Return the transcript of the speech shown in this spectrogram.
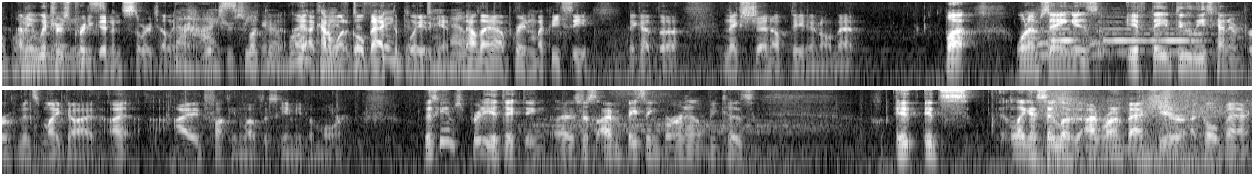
I mean, Witcher's pretty good in storytelling, The right? Witcher's fucking. I, I kind of want to go back to play it again. Now that I upgraded my PC, they got the next gen update and all that. But what I'm saying is, if they do these kind of improvements, my god, I I'd fucking love this game even more. This game's pretty addicting. Uh, it's just I'm facing burnout because it it's like I said. Look, I run back here, I go back.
